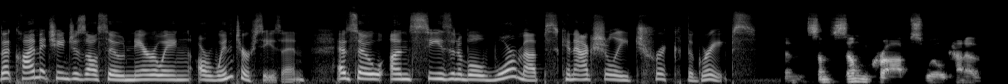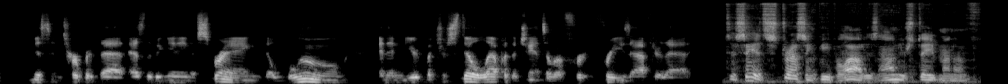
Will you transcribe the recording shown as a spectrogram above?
But climate change is also narrowing our winter season. And so unseasonable warm ups can actually trick the grapes. And some, some crops will kind of misinterpret that as the beginning of spring. They'll bloom, and then you're, but you're still left with a chance of a fr- freeze after that. To say it's stressing people out is an understatement of,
